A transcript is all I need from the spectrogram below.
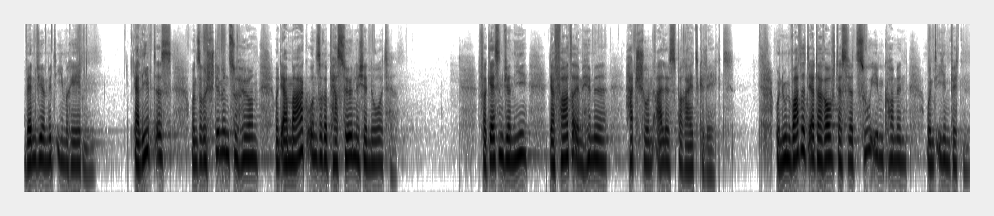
wenn wir mit ihm reden. Er liebt es, unsere Stimmen zu hören und er mag unsere persönliche Note. Vergessen wir nie, der Vater im Himmel hat schon alles bereitgelegt. Und nun wartet er darauf, dass wir zu ihm kommen und ihn bitten.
